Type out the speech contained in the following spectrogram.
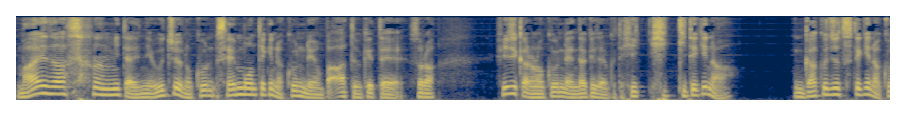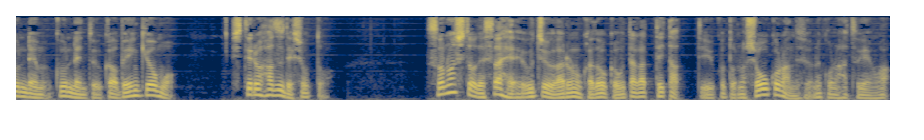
前澤さんみたいに宇宙の専門的な訓練をバーって受けて、そら、フィジカルの訓練だけじゃなくて、筆記的な、学術的な訓練、訓練というか勉強もしてるはずでしょと。その人でさえ宇宙があるのかどうか疑っていたっていうことの証拠なんですよね、この発言は。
